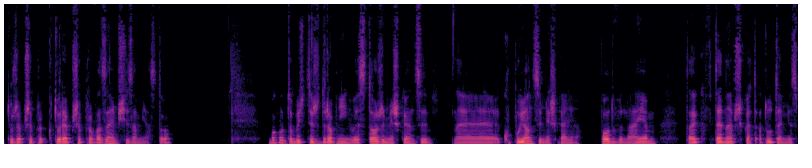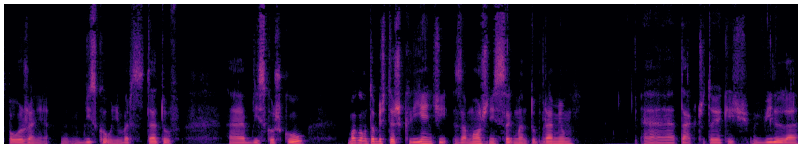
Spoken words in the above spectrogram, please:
które, które przeprowadzają się za miasto. Mogą to być też drobni inwestorzy mieszkający, e, kupujący mieszkania pod wynajem, tak? Wtedy na przykład atutem jest położenie blisko uniwersytetów, e, blisko szkół, Mogą to być też klienci zamożni z segmentu premium, e, tak, czy to jakieś wille,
